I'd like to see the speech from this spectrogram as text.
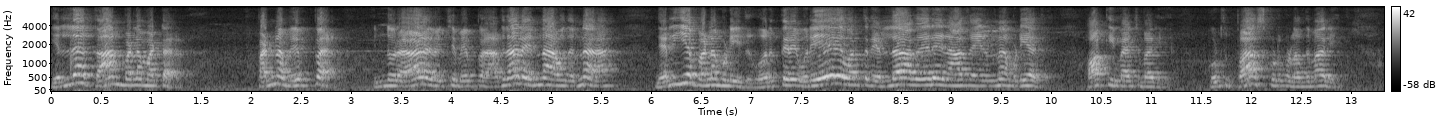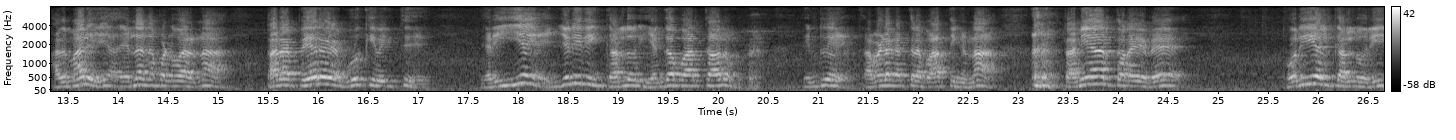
எல்லாம் தான் பண்ண மாட்டார். பண்ண வைப்பார். இன்னொரு ஆளை வச்சு வைப்பார். அதனால் என்ன ஆகுதுன்னா நிறைய பண்ண முடியுது. ஒருத்தரை ஒரே ஒருத்தர் எல்லா வேலையும் நான் செய்யணும்னா முடியாது. ஹாக்கி மேட்ச் மாதிரி. கொடுத்து பாஸ் கொடுக்கணும் அந்த மாதிரி. அது மாதிரி என்ன என்ன பண்ணுவாருன்னா பல பேரை ஊக்கி வைத்து நிறைய இன்ஜினியரிங் கல்லூரி எங்கே பார்த்தாலும் இன்று தமிழகத்தில் பார்த்தீங்கன்னா தனியார் துறையில் பொறியியல் கல்லூரி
